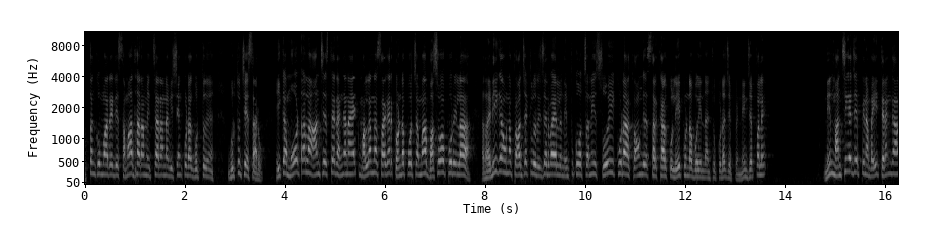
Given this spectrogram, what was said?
ఉత్తమ్ కుమార్ రెడ్డి సమాధానం ఇచ్చారన్న విషయం కూడా గుర్తు గుర్తు చేశారు. ఇక మోటార్లు ఆన్ చేస్తే రంగనాయక్ మల్లన్న సాగర్ కొండపోచమ్మ బసవాపూర్ ఇలా రెడీగా ఉన్న ప్రాజెక్టులు రిజర్వాయర్లు నింపుకోవచ్చని సోయి కూడా కాంగ్రెస్ సర్కార్కు లేకుండా పోయిందంటూ కూడా చెప్పింది నేను చెప్పలే. నేను మంచిగా చెప్పిన భయ్ తెలంగాణ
